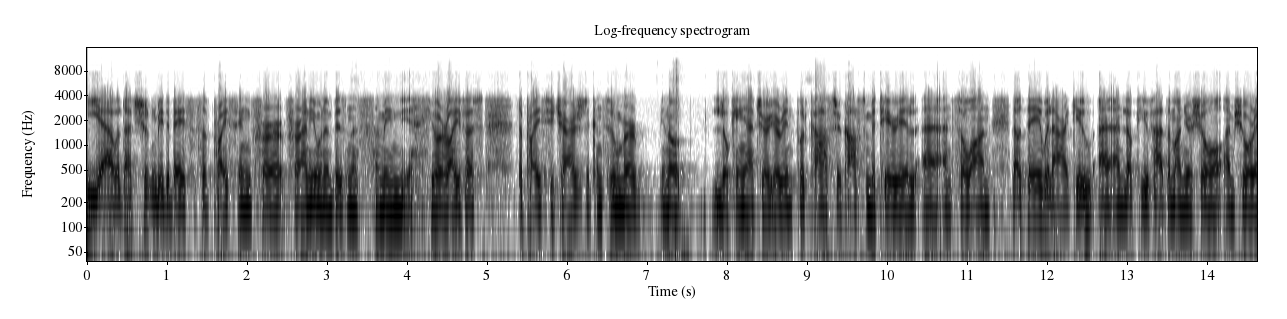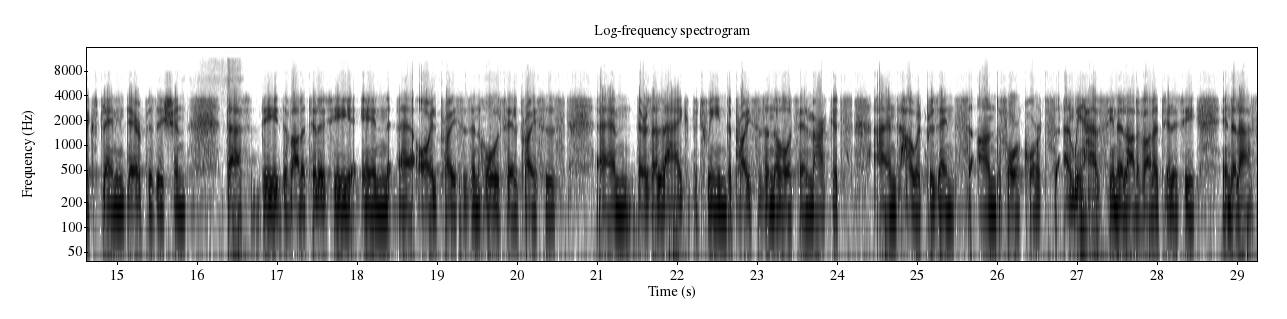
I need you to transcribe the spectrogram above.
Yeah, well, that shouldn't be the basis of pricing for, for anyone in business. I mean, you arrive at the price you charge the consumer, you know, looking at your, your input costs, your cost of material, uh, and so on. Now, they will argue, and, and, look, you've had them on your show, I'm sure, explaining their position that the, the volatility in uh, oil prices and wholesale prices, um, there's a lag between the prices on the wholesale markets and how it presents on the forecourts. And we have seen a lot of volatility in the last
